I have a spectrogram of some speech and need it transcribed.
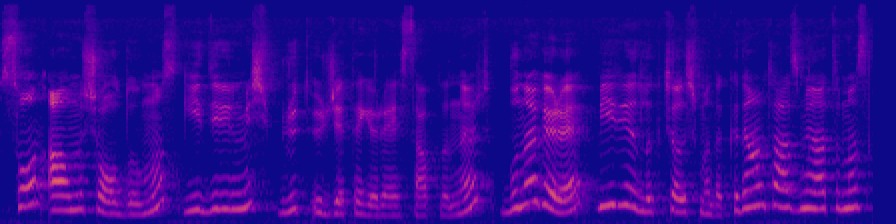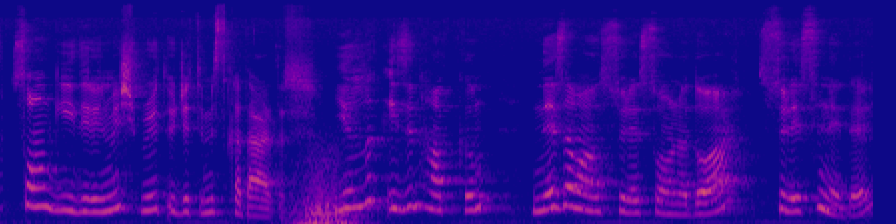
son almış olduğumuz giydirilmiş brüt ücrete göre hesaplanır. Buna göre bir yıllık çalışmada kıdem tazminatımız son giydirilmiş brüt ücretimiz kadardır. Yıllık izin hakkım ne zaman süre sonra doğar? Süresi nedir?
